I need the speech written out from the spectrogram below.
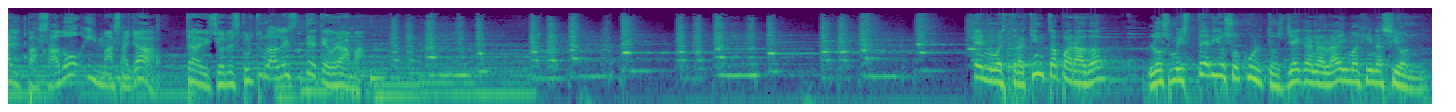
Al pasado y más allá. Tradiciones culturales de Teorama. En nuestra quinta parada, los misterios ocultos llegan a la imaginación,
